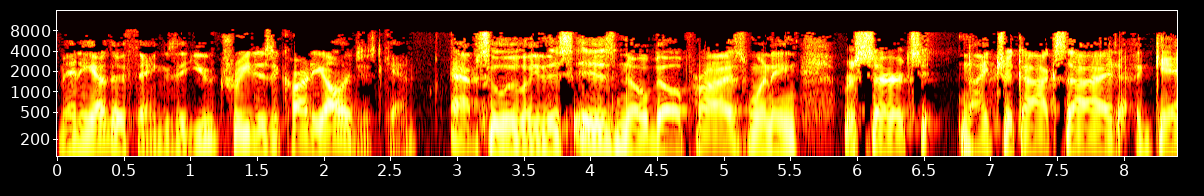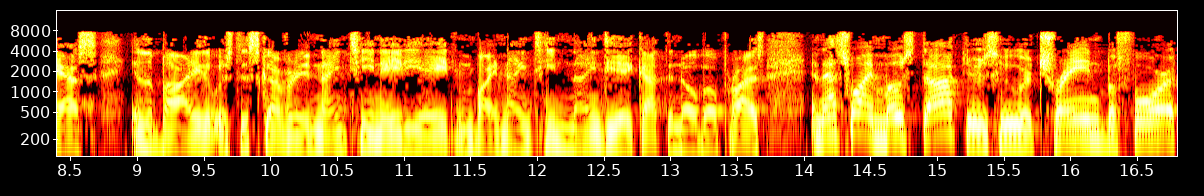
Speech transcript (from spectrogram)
many other things that you treat as a cardiologist, Ken. Absolutely. This is Nobel Prize winning research. Nitric oxide, a gas in the body that was discovered in 1988 and by 1998 got the Nobel Prize. And that's why most doctors who were trained before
